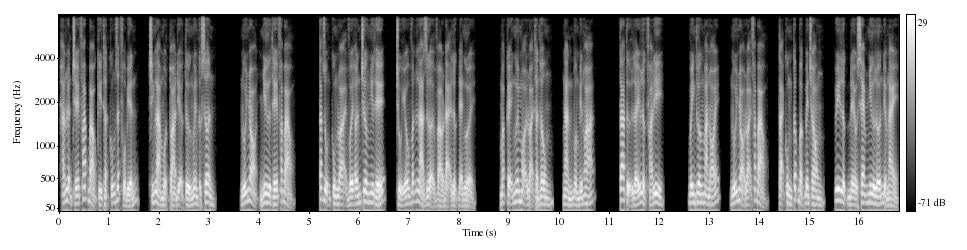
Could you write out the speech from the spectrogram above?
Hắn luyện chế pháp bảo kỳ thật cũng rất phổ biến, chính là một tòa địa từ nguyên cực sơn. Núi nhỏ như thế pháp bảo. Tác dụng cùng loại với ấn trương như thế, chủ yếu vẫn là dựa vào đại lực đè người mặc kệ ngươi mọi loại thần thông, ngàn buồn biến hóa, ta tự lấy lực phá đi. Bình thường mà nói, núi nhỏ loại pháp bảo, tại cùng cấp bậc bên trong, uy lực đều xem như lớn điểm này,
